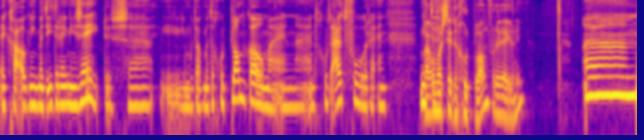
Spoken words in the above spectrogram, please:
ik ga ook niet met iedereen in zee. Dus eh, je, moet ook met een goed plan komen en, eh, en het goed uitvoeren. En niet Waarom te- was dit een goed plan voor de reunie? Ehm,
